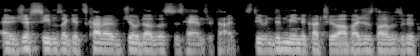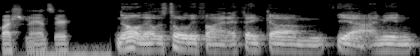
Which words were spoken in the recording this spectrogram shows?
And it just seems like it's kind of Joe Douglas's hands are tied. Steven, didn't mean to cut you off. I just thought it was a good question to answer. No, that was totally fine. I think, um, yeah, I mean,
